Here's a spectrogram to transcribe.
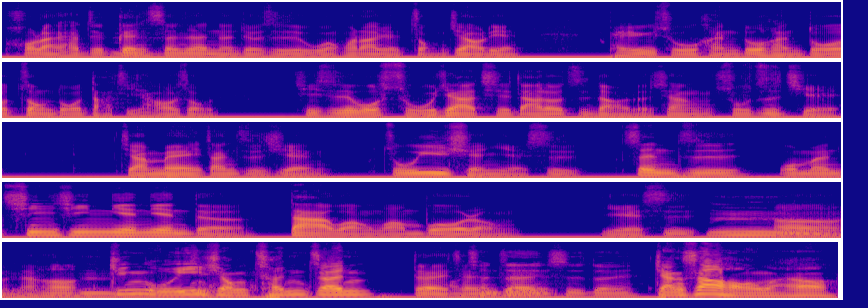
后来他就更升任了就是文化大学总教练，培育出很多很多众多打击好手。其实我数一下，其实大家都知道的，像苏志杰、江妹、詹子贤、朱玉贤也是，甚至我们心心念念的大王王伯荣也是。嗯嗯，然后嗯军武英雄陈真、对陈真哦真也、是对，蒋少红嘛，哦，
